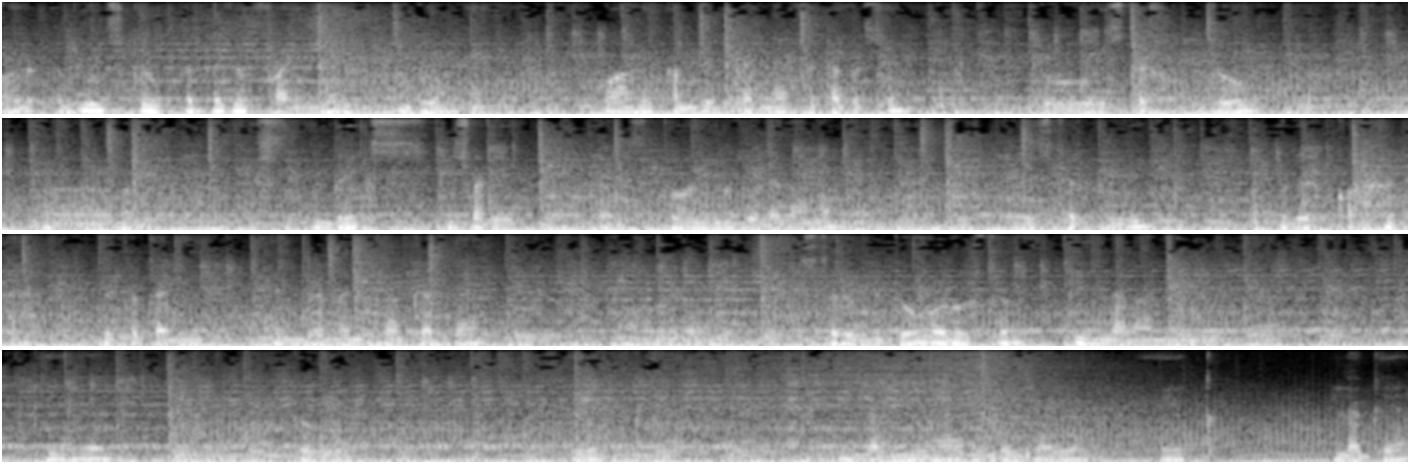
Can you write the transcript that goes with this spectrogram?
और अभी उसके ऊपर का जो फाइनल डोम है, वो हमें कंप्लीट करना है फटाफट से। तो इस तरफ़ दो ब्रिक्स सॉरी स्टोन मुझे लगाना है। इस तरफ़ भी, उधर ये पता नहीं इंटरनेट क्या कर रहा है, और इस तरफ़ भी दो और उस तरफ़ तीन लगाने हैं ठीक है तो एक लगने रहा अभी जल जाएगा। एक लग गया,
